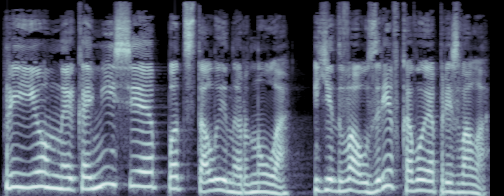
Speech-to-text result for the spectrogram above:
Приемная комиссия под столы нырнула, едва узрев, кого я призвала.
